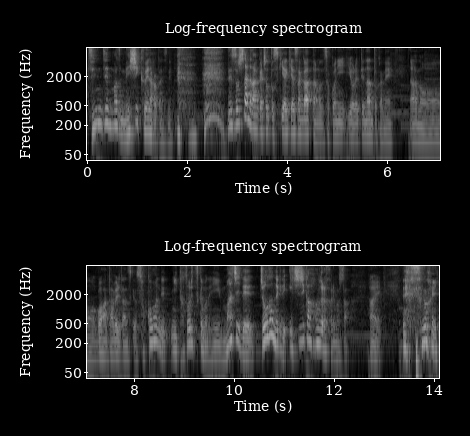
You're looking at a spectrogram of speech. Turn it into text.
全然まず飯食えなかったんですね。でそしたらなんかちょっとすき焼き屋さんがあったのでそこに寄れてなんとかねあのー、ご飯食べれたんですけどそこまでにたどり着くまでにマジで冗談抜きで1時間半ぐらいかかりました。はい。ですごい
